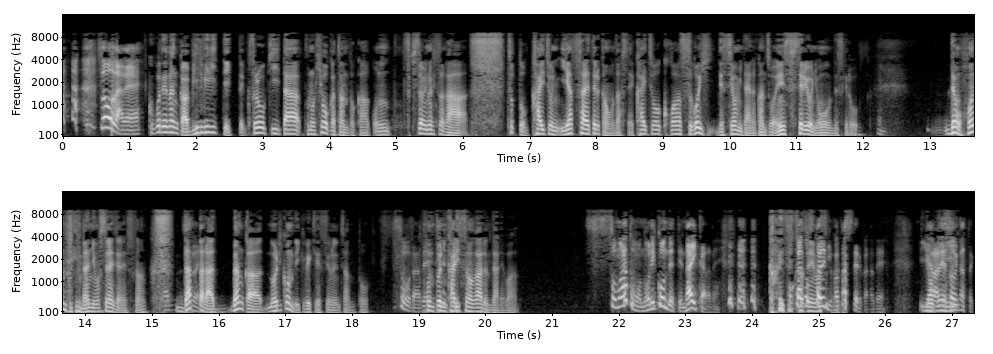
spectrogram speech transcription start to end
そうだね。ここでなんかビリビリって言って、それを聞いた、この評価ちゃんとか、この付き添いの人が、ちょっと会長に威圧されてる感を出して、会長ここはすごいですよみたいな感じを演出してるように思うんですけど、でも本人何もしてないじゃないですか。だったら、なんか乗り込んでいくべきですよね、ちゃんと。そうだね。本当にカリスマがあるんであれば。その後も乗り込んでってないからね。解説他の二させますから人に任せてるからね。やられそうになった。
